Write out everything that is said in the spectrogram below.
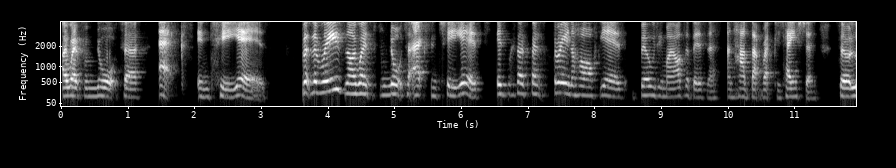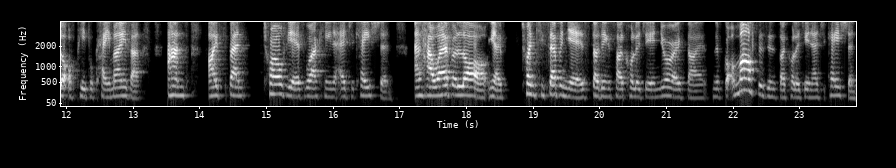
I went from naught to X in two years but the reason I went from naught to X in two years is because I spent three and a half years building my other business and had that reputation. So a lot of people came over. And I spent 12 years working in education and however long, you know, 27 years studying psychology and neuroscience, and have got a master's in psychology and education.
